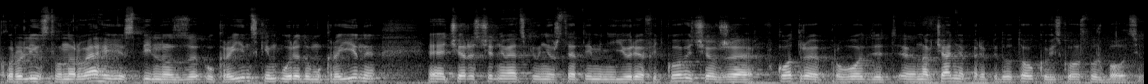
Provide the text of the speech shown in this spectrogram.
Королівство Норвегії спільно з українським урядом України е, через Чернівецький університет імені Юрія Федьковича вже вкотре проводять е, навчання перепідготовку військовослужбовців.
